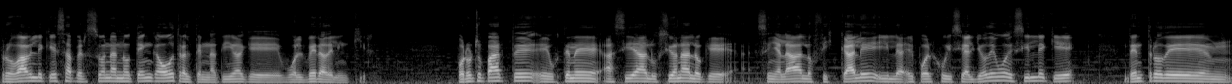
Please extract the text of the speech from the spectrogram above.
probable que esa persona no tenga otra alternativa que volver a delinquir. Por otra parte, usted me hacía alusión a lo que señalaban los fiscales y el Poder Judicial. Yo debo decirle que Dentro de,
